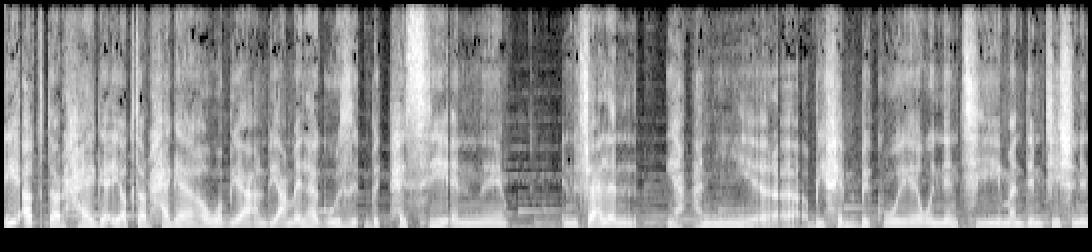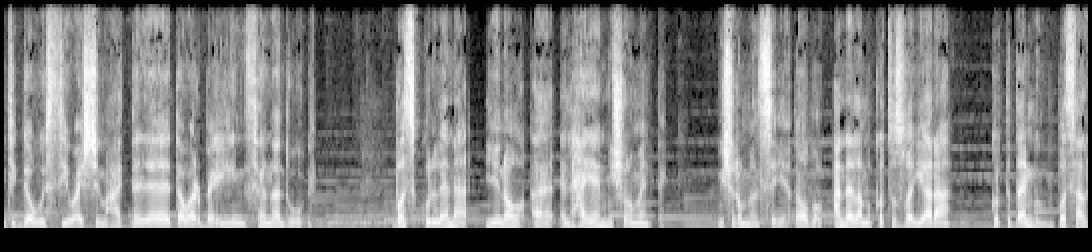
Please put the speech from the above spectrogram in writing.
إيه أكتر حاجة إيه أكتر حاجة هو بيع- بيعملها جوزك بتحسي إن إن فعلا يعني آه، بيحبك و... وإن أنت ما ندمتيش إن أنت اتجوزتيه وعشتي معاه 43 سنة دول؟ بس كلنا يو نو الحياة مش رومانتك مش رومانسية. طبعا. أنا لما كنت صغيرة كنت دايما ببص على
